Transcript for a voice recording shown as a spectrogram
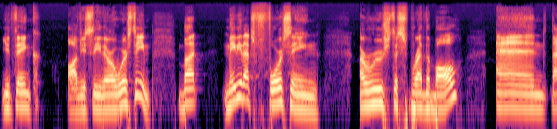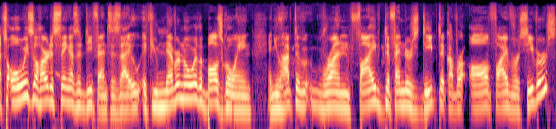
you'd think obviously they're a worse team, but maybe that's forcing Arush to spread the ball. And that's always the hardest thing as a defense is that if you never know where the ball's going and you have to run five defenders deep to cover all five receivers,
